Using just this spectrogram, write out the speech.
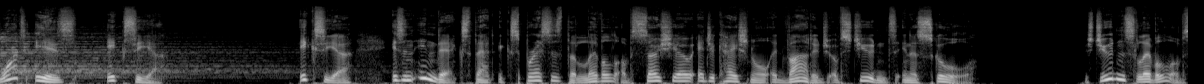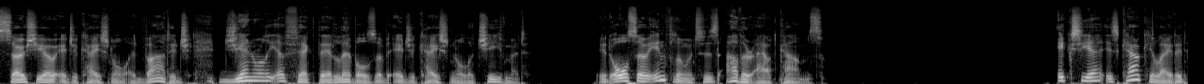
What is ICSEA? ICSEA is an index that expresses the level of socio-educational advantage of students in a school. Students' level of socio-educational advantage generally affect their levels of educational achievement. It also influences other outcomes. ICSEA is calculated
